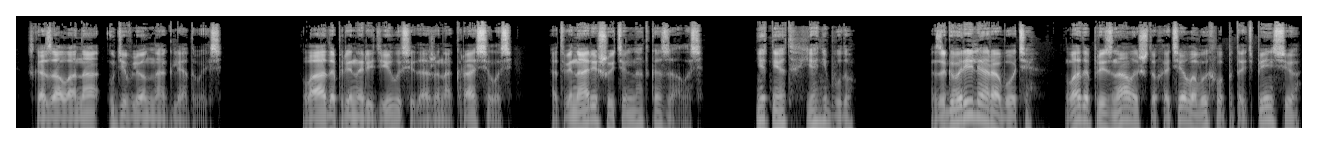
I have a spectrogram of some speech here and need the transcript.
— сказала она, удивленно оглядываясь. Лада принарядилась и даже накрасилась. От вина решительно отказалась. «Нет-нет, я не буду». Заговорили о работе. Лада призналась, что хотела выхлопотать пенсию,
